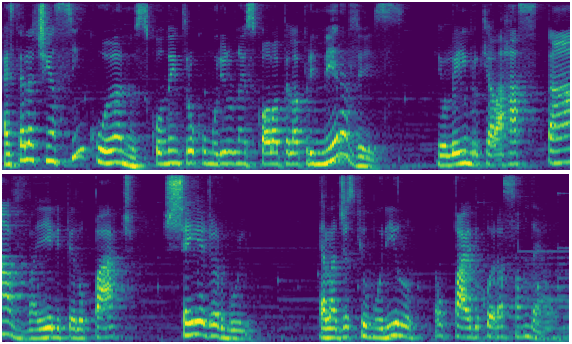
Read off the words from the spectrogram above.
A Estela tinha cinco anos quando entrou com o Murilo na escola pela primeira vez. Eu lembro que ela arrastava ele pelo pátio, cheia de orgulho. Ela diz que o Murilo é o pai do coração dela.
